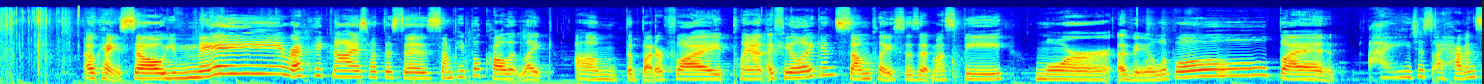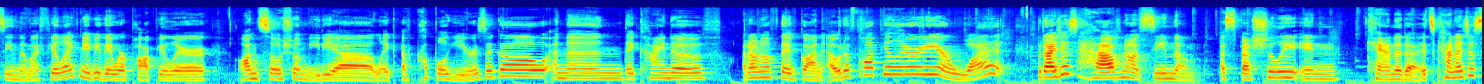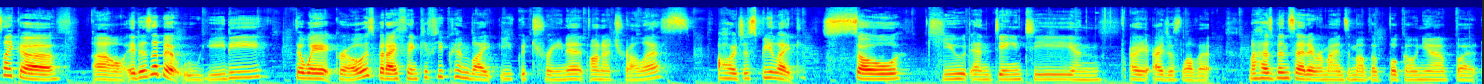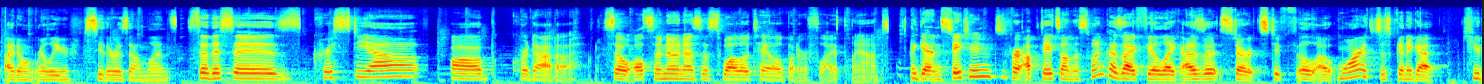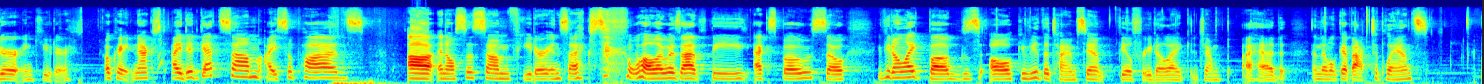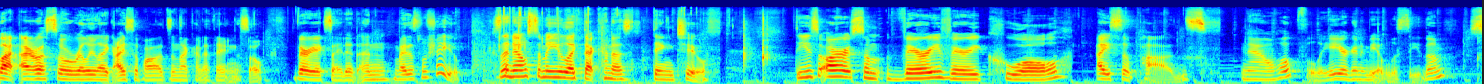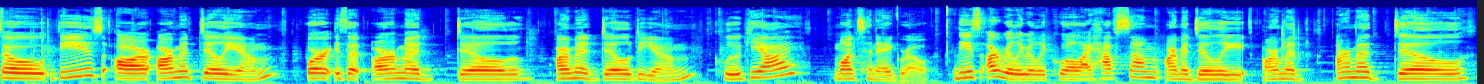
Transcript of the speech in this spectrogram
Okay, so you may recognize what this is. Some people call it like um, the butterfly plant. I feel like in some places it must be more available, but I just, I haven't seen them. I feel like maybe they were popular on social media like a couple years ago and then they kind of I don't know if they've gone out of popularity or what, but I just have not seen them, especially in Canada. It's kind of just like a oh, it is a bit weedy the way it grows, but I think if you can like you could train it on a trellis, oh, it'd just be like so cute and dainty and I, I just love it. My husband said it reminds him of a begonia, but I don't really see the resemblance. So this is Christia obcordata, so also known as the swallowtail butterfly plant. Again, stay tuned for updates on this one because I feel like as it starts to fill out more, it's just gonna get cuter and cuter. Okay, next, I did get some isopods uh, and also some feeder insects while I was at the expo. So if you don't like bugs, I'll give you the timestamp. Feel free to like jump ahead and then we'll get back to plants. But I also really like isopods and that kind of thing. So very excited and might as well show you. Because I know some of you like that kind of thing too. These are some very, very cool isopods. Now, hopefully you're gonna be able to see them. So these are armadillium, or is it armadil, armadillium klugii? Montenegro. These are really, really cool. I have some armadilli, armad, armadillium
